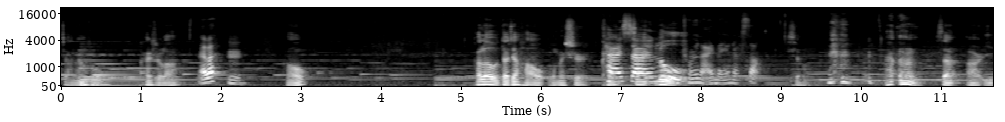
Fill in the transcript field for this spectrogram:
贾南福，开始了。来吧，嗯，好。Hello，大家好，我们是开塞露。重新来一遍，有点丧。行。三二一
